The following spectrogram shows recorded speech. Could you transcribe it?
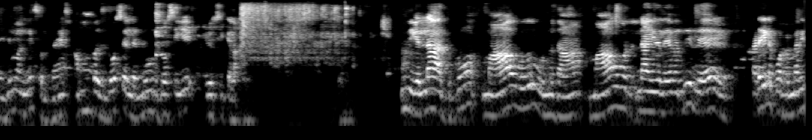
நிஜமாலே சொல்றேன் ஐம்பது தோசை இல்லை நூறு தோசையே யோசிக்கலாம். இது எல்லாத்துக்கும் மாவு ஒண்ணுதான். மாவு நான் இதுல வந்து இது கடையில போடுற மாதிரி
